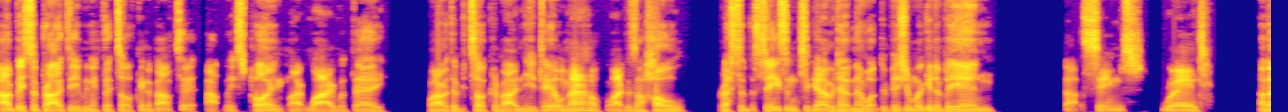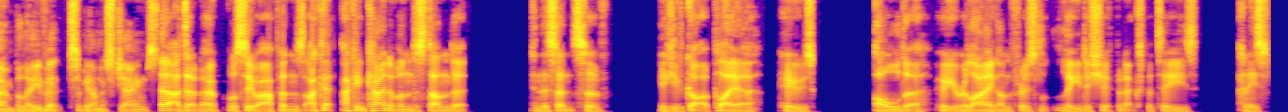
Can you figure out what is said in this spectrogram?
I'd be surprised even if they're talking about it at this point. Like, why would they? Why would they be talking about a new deal now? Like, there's a whole rest of the season to go. We don't know what division we're going to be in. That seems weird. I don't believe it, to be honest, James. Uh, I don't know. We'll see what happens. I can I can kind of understand it in the sense of if you've got a player who's older, who you're relying on for his leadership and expertise, and his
